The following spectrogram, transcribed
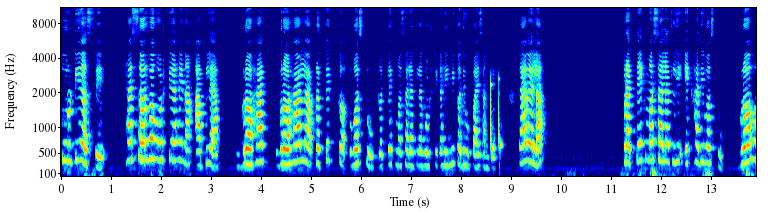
तुरटी असते ह्या सर्व गोष्टी आहे ना आपल्या ग्रहा ग्रहाला प्रत्येक वस्तू प्रत्येक मसाल्यातल्या गोष्टी काही मी कधी उपाय सांगते. त्यावेळेला प्रत्येक मसाल्यातली एखादी वस्तू ग्रह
